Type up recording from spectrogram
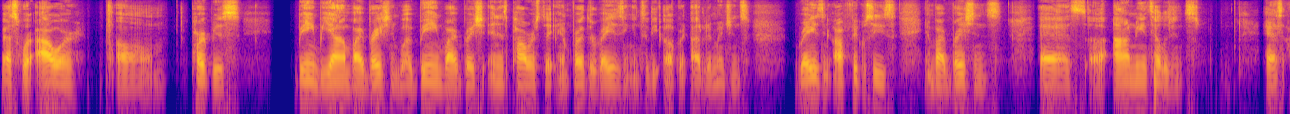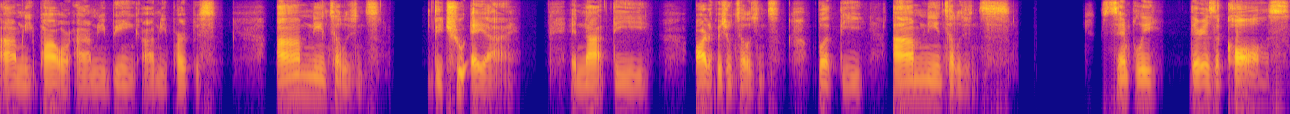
That's what our um, purpose being beyond vibration, but being vibration in its power state and further raising into the upper and outer dimensions, raising our frequencies and vibrations as uh, omni intelligence, as omni power, omni being, omni purpose, omni intelligence, the true AI, and not the artificial intelligence, but the omni intelligence. Simply, there is a cause.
